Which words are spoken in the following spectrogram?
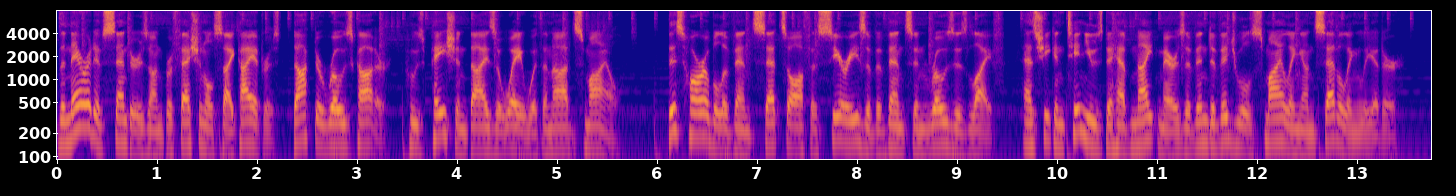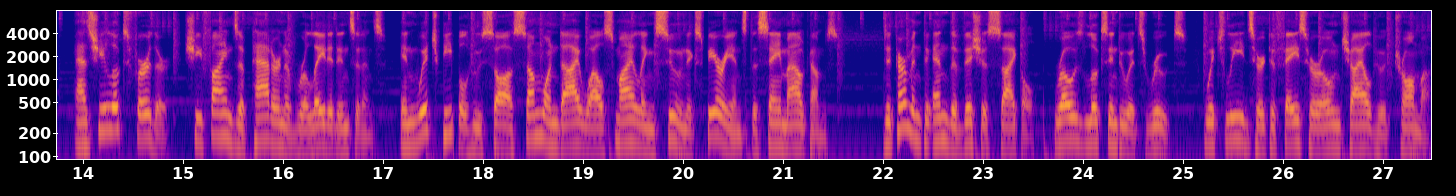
The narrative centers on professional psychiatrist Dr. Rose Cotter, whose patient dies away with an odd smile. This horrible event sets off a series of events in Rose's life as she continues to have nightmares of individuals smiling unsettlingly at her. As she looks further, she finds a pattern of related incidents in which people who saw someone die while smiling soon experience the same outcomes. Determined to end the vicious cycle, Rose looks into its roots, which leads her to face her own childhood trauma.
